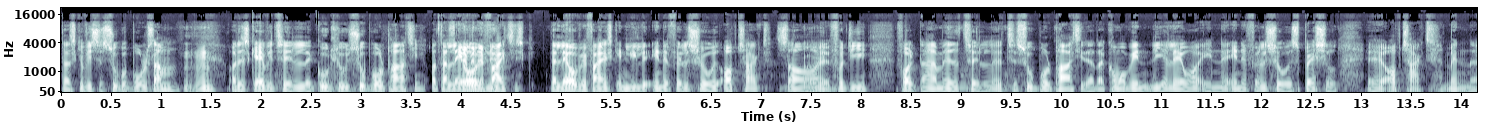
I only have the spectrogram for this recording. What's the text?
der skal vi se Super Bowl sammen. Mm-hmm. Og det skal vi til uh, Gul Klud Super Bowl Party. Og der laver, vi vi faktisk, der laver vi faktisk en lille NFL-showet optagt. Så øh, for de folk, der er med til, øh, til Super Bowl Party, der, der kommer vi ind lige og laver en øh, NFL-showet special øh, optagt. Men øh,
